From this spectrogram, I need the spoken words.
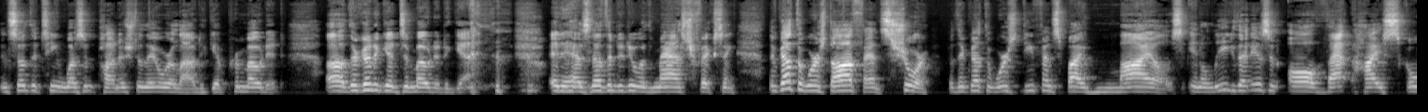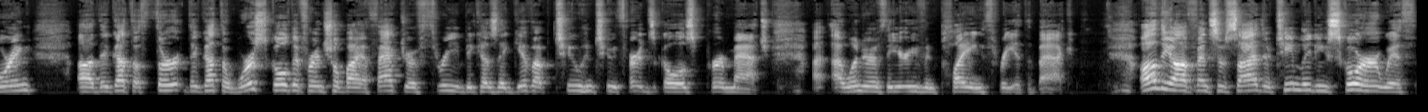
and so the team wasn't punished and they were allowed to get promoted. Uh, they're going to get demoted again, and it has nothing to do with match fixing. They've got the worst offense, sure, but they've got the worst defense by miles in a league that isn't all that high scoring. Uh, they've got the third. They've got the worst goal differential by a factor of three because they give up two and two thirds goals per match. I, I wonder if they're even playing three at the back. On the offensive side, their team leading scorer with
